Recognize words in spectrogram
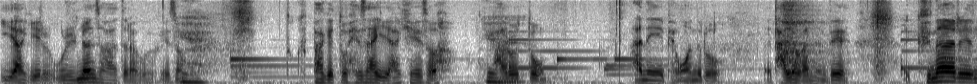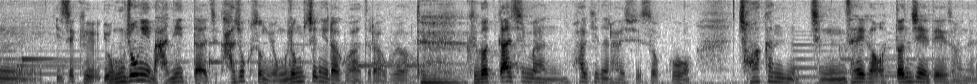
이야기를 울면서 하더라고요. 그래서 예. 또 급하게 또 회사 이야기해서 예. 바로 또 아내의 병원으로 달려갔는데 그날은 이제 그 용종이 많이 있다. 이제 가족성 용종증이라고 하더라고요. 네. 그것까지만 확인을 할 수 있었고 정확한 증세가 어떤지에 대해서는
